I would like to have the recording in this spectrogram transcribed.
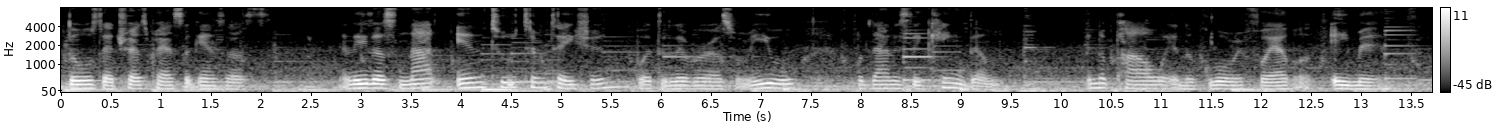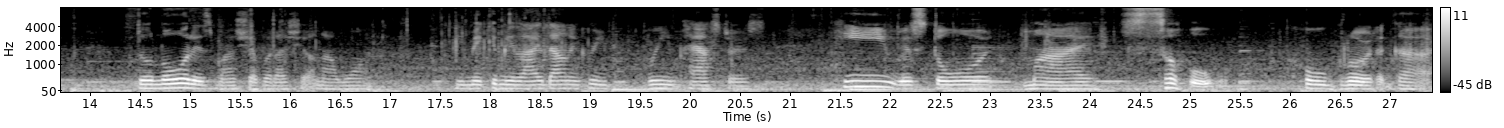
those that trespass against us. And lead us not into temptation, but deliver us from evil. For thine is the kingdom in the power and the glory forever. Amen. The Lord is my shepherd, I shall not want. He maketh me lie down in green, green pastures. He restored my soul. Oh, glory to God.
